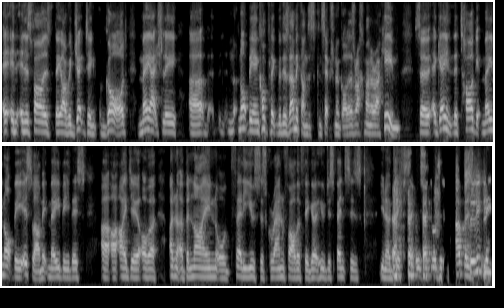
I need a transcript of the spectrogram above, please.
In, in as far as they are rejecting God, may actually uh, n- not be in conflict with Islamic conception of God as Rahman or Rahim. So again, the target may not be Islam; it may be this uh, idea of a I don't know a benign or fairly useless grandfather figure who dispenses you know gifts. Absolutely.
